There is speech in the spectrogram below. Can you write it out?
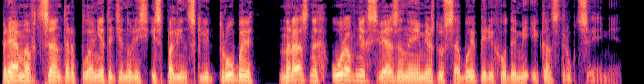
Прямо в центр планеты тянулись исполинские трубы, на разных уровнях связанные между собой переходами и конструкциями.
